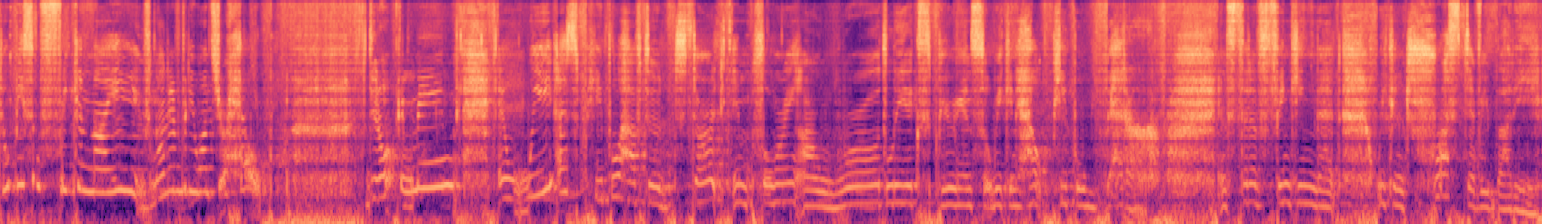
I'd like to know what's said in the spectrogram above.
Don't be so freaking naive. Not everybody wants your help. Do you know what I mean? And we as people have to start imploring our worldly experience so we can help people better instead of thinking that we can trust everybody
